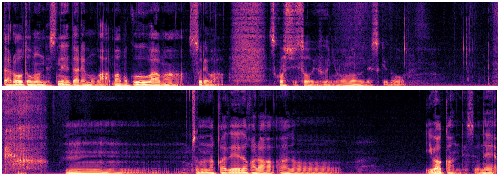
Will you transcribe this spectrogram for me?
だろうと思うんですね。誰もが。まあ僕はまあそれは少しそういうふうに思うんですけど。うん。その中でだからあの違和感ですよね、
